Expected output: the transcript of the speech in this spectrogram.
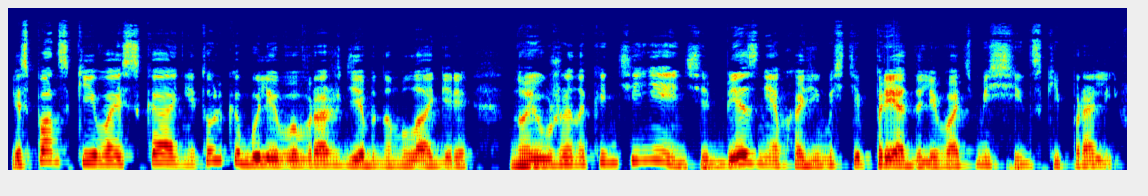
испанские войска не только были во враждебном лагере, но и уже на континенте, без необходимости преодолевать Мессинский пролив.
